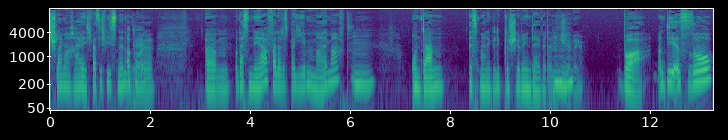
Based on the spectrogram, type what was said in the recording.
Schleimerei. Ich weiß nicht, wie ich es nennen Okay. soll. Ähm, und das nervt, weil er das bei jedem Mal macht. Mhm. Und dann ist meine geliebte Shirin David in der Mhm. Jury. Boah. Und die ist so.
